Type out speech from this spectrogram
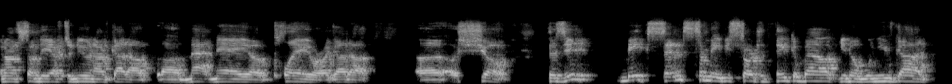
And on Sunday afternoon, I've got a, a matinee, a play, or I got a, a, a show. Does it make sense to maybe start to think about, you know, when you've got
